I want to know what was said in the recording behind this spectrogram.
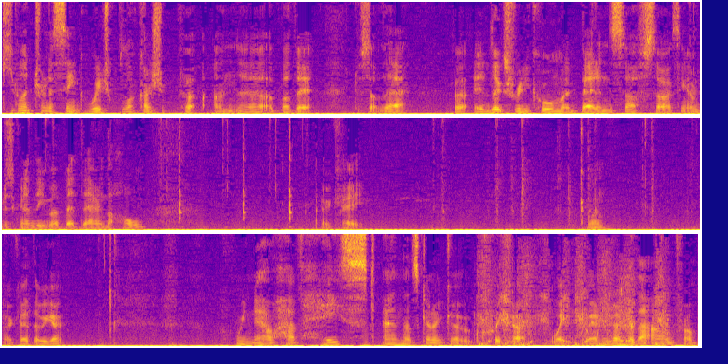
keep on trying to think which block I should put on uh, above it, just up there. But it looks really cool, my bed and stuff. So I think I'm just going to leave my bed there in the hole. Okay. Come on. Okay, there we go we now have haste, and that's going to go quicker. Wait, where did I get that iron from?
